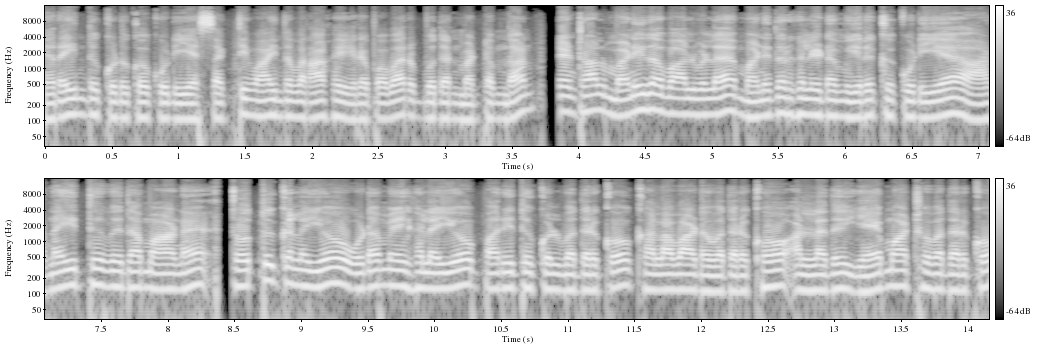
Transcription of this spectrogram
நிறைந்து கொடுக்கக்கூடிய சக்தி வாய்ந்தவராக இருப்பவர் புதன் மட்டும்தான். என்றால் மனித வாழ்வில் மனிதர்களிடம் இருக்கக்கூடிய அனைத்து விதமான சொத்துக்களையோ உடைமைகளையோ பறித்து கொள்வதற்கோ களவாடுவதற்கோ அல்லது ஏமாற்றுவதற்கோ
